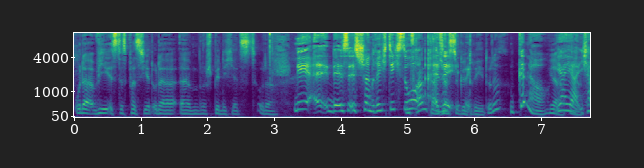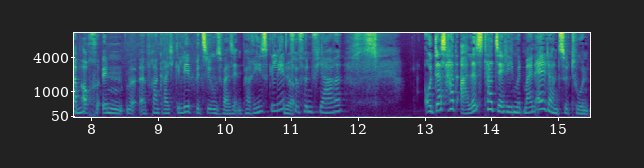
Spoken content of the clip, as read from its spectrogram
Oder wie ist das passiert? Oder ähm, spinne ich jetzt? Oder? Nee, äh, das ist schon richtig so. In Frankreich also, hast du gedreht, oder? Genau, ja, ja. ja. Ich habe mhm. auch in äh, Frankreich gelebt, beziehungsweise in Paris gelebt ja. für fünf Jahre. Und das hat alles tatsächlich mit meinen Eltern zu tun.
